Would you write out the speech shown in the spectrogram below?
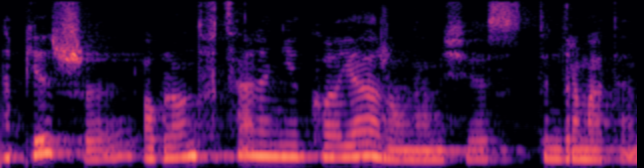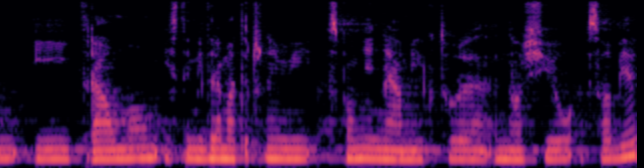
na pierwszy ogląd wcale nie kojarzą nam się z tym dramatem i traumą i z tymi dramatycznymi wspomnieniami, które nosił w sobie,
